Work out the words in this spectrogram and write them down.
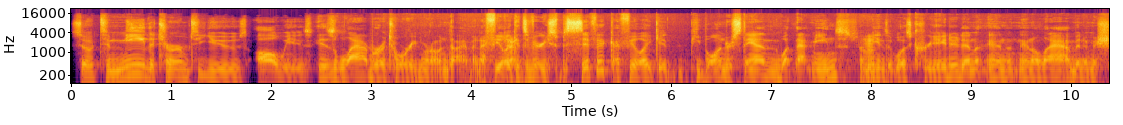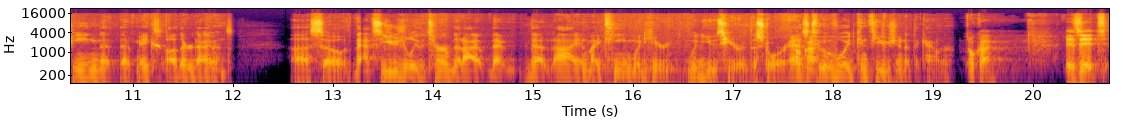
So to me, the term to use always is laboratory grown diamond. I feel like it's very specific. I feel like it, people understand what that means. Mm-hmm. It means it was created in, a- in, in a lab in a machine that, that makes other diamonds. Uh, so that's usually the term that I that, that I and my team would hear would use here at the store as Okay. to avoid confusion at the counter. Okay. Is it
